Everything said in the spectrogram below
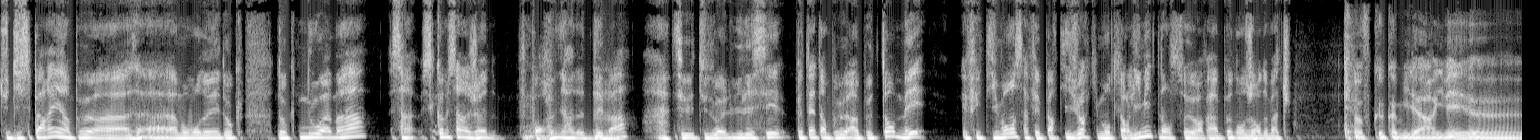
tu disparais un peu à, à un moment donné. Donc, donc Noama, c'est comme c'est un jeune. Pour revenir à notre débat, tu, tu dois lui laisser peut-être un peu un peu de temps, mais effectivement, ça fait partie des joueurs qui montent leurs limites dans ce, enfin un peu dans ce genre de match. Sauf que comme il est arrivé, euh,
